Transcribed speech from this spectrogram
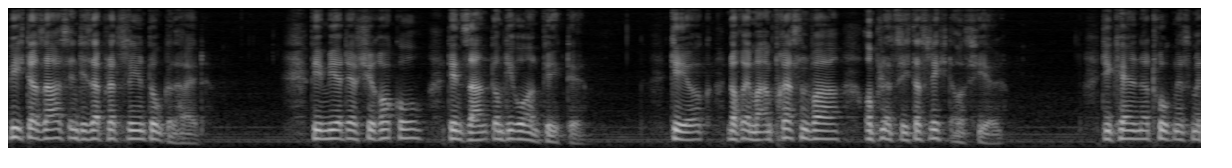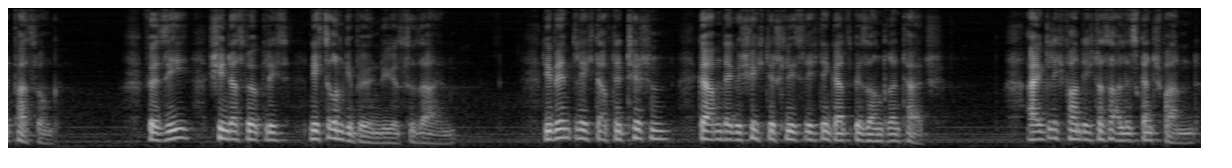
wie ich da saß in dieser plötzlichen Dunkelheit. Wie mir der Scirocco den Sand um die Ohren fegte. Georg noch immer am Fressen war und plötzlich das Licht ausfiel. Die Kellner trugen es mit Fassung. Für sie schien das wirklich nichts Ungewöhnliches zu sein. Die Windlichter auf den Tischen gaben der Geschichte schließlich den ganz besonderen Touch. Eigentlich fand ich das alles ganz spannend.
